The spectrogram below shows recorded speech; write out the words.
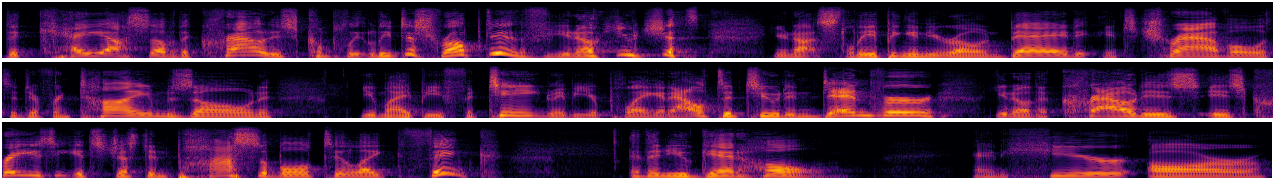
the chaos of the crowd is completely disruptive. You know, you just you're not sleeping in your own bed. It's travel, it's a different time zone. You might be fatigued. Maybe you're playing at altitude in Denver. You know, the crowd is is crazy. It's just impossible to like think. And then you get home and here are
